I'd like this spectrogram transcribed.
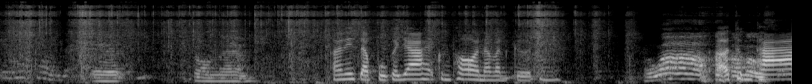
Det är nog Eh, från... Eh, อันนี้จากปู่กับย่าให้คุณพ่อนะวันเกิดนะ wow! เอาถุงเท้า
